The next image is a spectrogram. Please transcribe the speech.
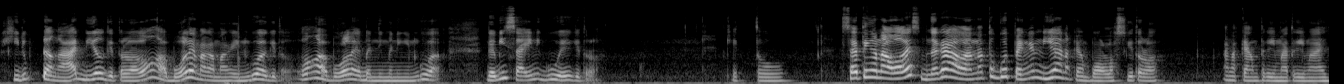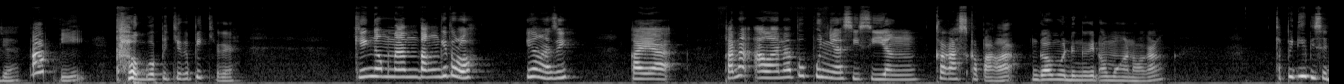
hidup udah nggak adil gitu loh. Lo nggak boleh marah-marahin gue gitu. Lo nggak boleh banding-bandingin gue nggak bisa ini gue gitu loh gitu. Settingan awalnya sebenarnya Alana tuh gue pengen dia anak yang polos gitu loh. Anak yang terima-terima aja. Tapi kalau gue pikir-pikir ya kayak nggak menantang gitu loh. Iya gak sih? Kayak karena Alana tuh punya sisi yang keras kepala nggak mau dengerin omongan orang. Tapi dia bisa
